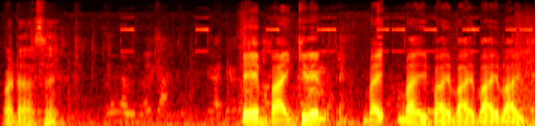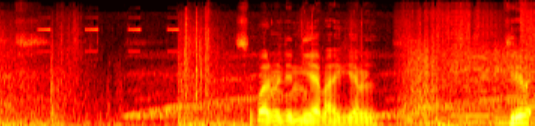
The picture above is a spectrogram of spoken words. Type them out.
কয়টা আছে। এ ভাই গ্রেন ভাই ভাই ভাই ভাই ভাই ভাই। সুপার মেডি নিয়ে ভাই, কি আমি? কি রে ভাই?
